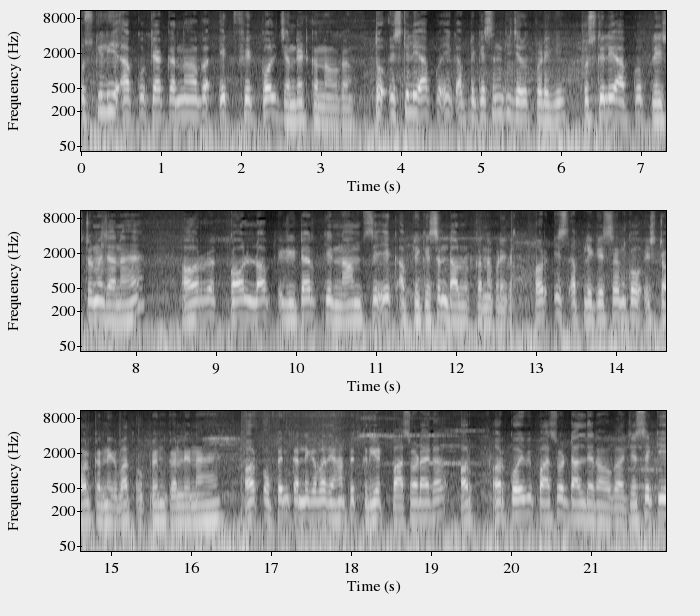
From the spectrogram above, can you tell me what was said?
उसके लिए आपको क्या करना होगा? एक फेक कॉल जनरेट करना होगा। तो इसके लिए आपको एक एप्लीकेशन की ज़रूरत पड़ेगी। उसके लिए आपको प्ले स्टोर में जाना है। और कॉल लॉग एडिटर के नाम से एक एप्लीकेशन डाउनलोड करना पड़ेगा। और इस एप्लीकेशन को इंस्टॉल करने के बाद ओपन कर लेना है। और ओपन करने के बाद यहाँ पे क्रिएट पासवर्ड आएगा और और कोई भी पासवर्ड डाल देना होगा। जैसे कि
